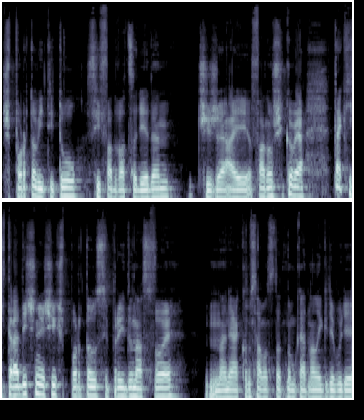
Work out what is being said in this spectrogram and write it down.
športový titul FIFA 21, čiže aj fanúšikovia takých tradičnejších športov si prídu na svoje na nejakom samostatnom kanáli, kde bude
